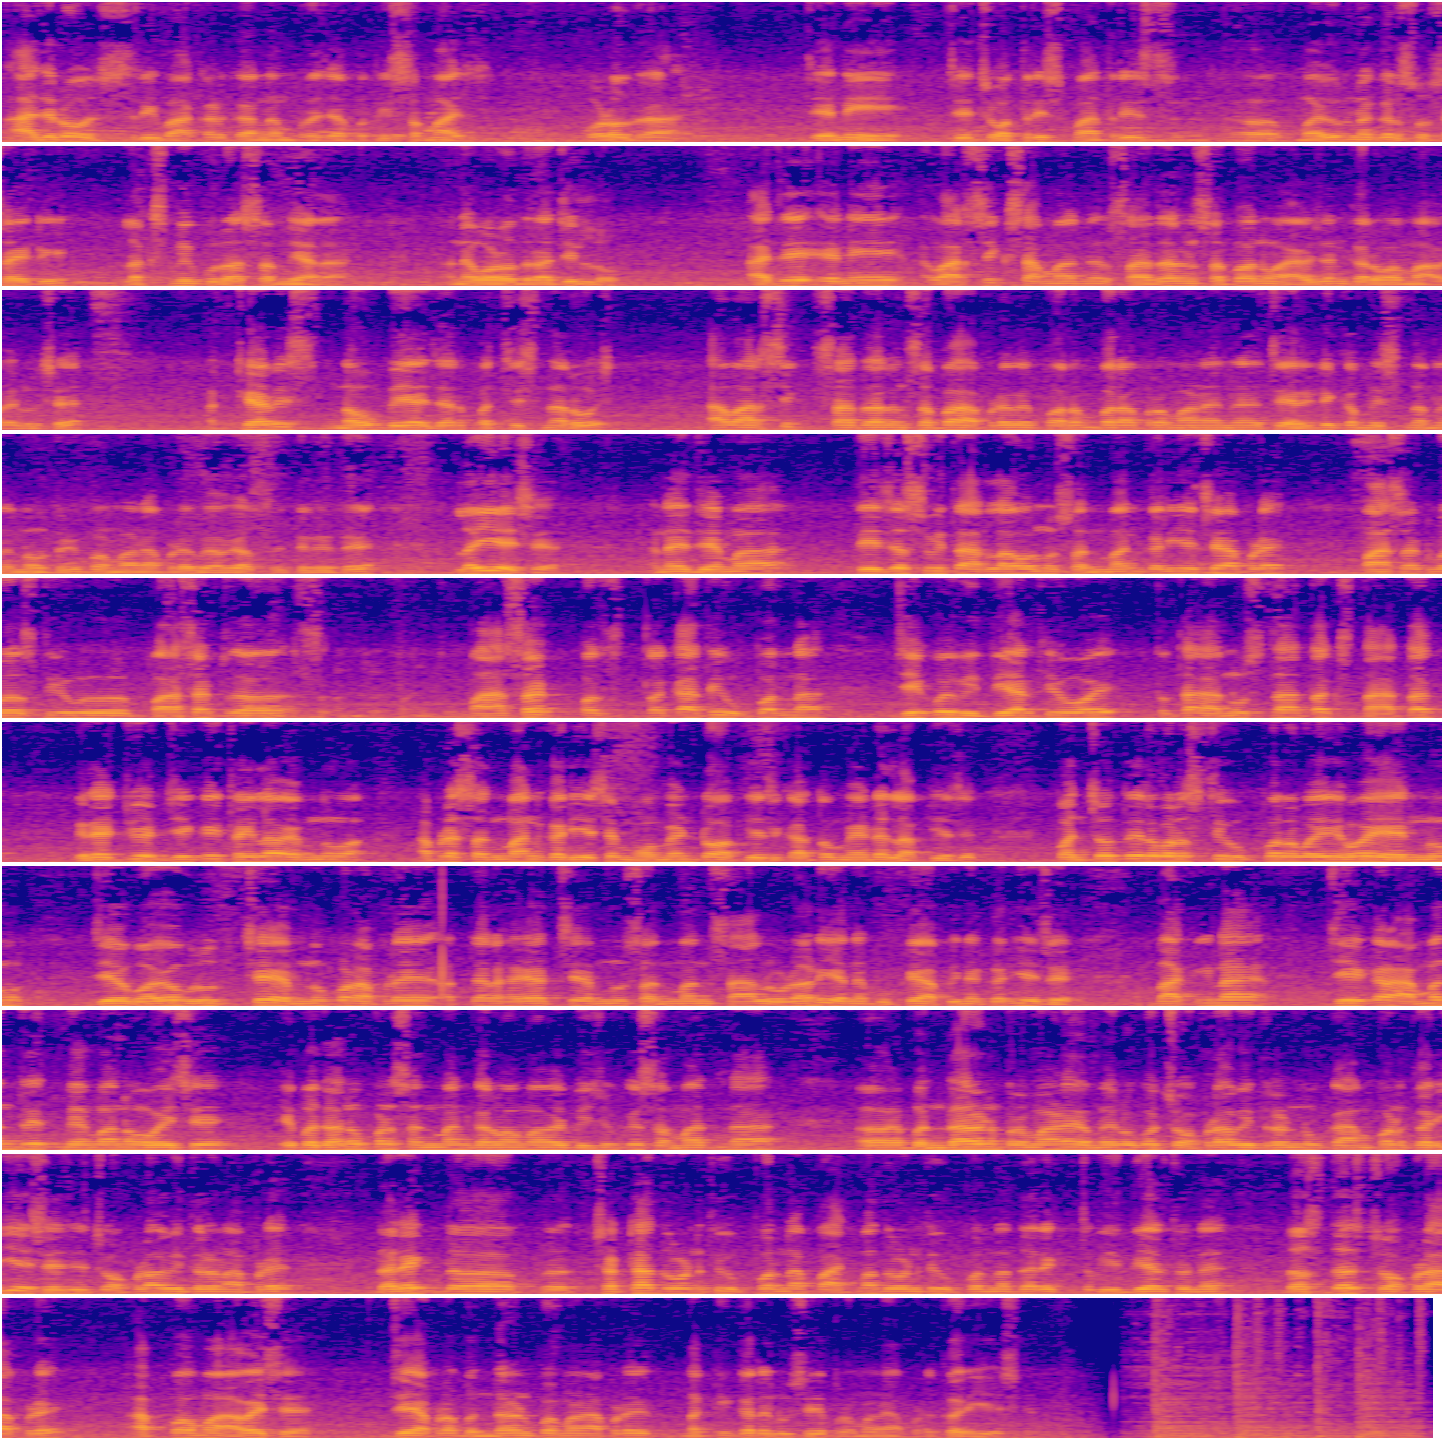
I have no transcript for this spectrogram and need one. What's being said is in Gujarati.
આજરોજ શ્રી વાકડ કાનમ પ્રજાપતિ સમાજ વડોદરા, જેની જે ચોત્રીસ પાંત્રીસ મયુરનગર સોસાયટી, લક્ષ્મીપુરા સમિયારા અને વડોદરા જિલ્લો. આજે એની વાર્ષિક સામાન્ય સાધારણ સભાનું આયોજન કરવામાં આવેલું છે. અઠ્યાવીસ નવ બે હજાર પચીસના રોજ આ વાર્ષિક સાધારણ સભા આપણે પરંપરા પ્રમાણે અને ચેરિટી કમિશનરની નોંધણી પ્રમાણે આપણે વ્યવસ્થિત રીતે લઈએ છીએ. અને જેમાં તેજસ્વી તારલાઓનું સન્માન કરીએ છીએ આપણે. પાસઠ વર્ષથી પાસઠ પાસઠ ટકાથી ઉપરના જે કોઈ વિદ્યાર્થીઓ હોય તથા અનુસ્નાતક, સ્નાતક, ગ્રેજ્યુએટ જે કંઈ થયેલા હોય એમનું આપણે સન્માન કરીએ છીએ, મોમેન્ટો આપીએ છીએ, કાં તો મેડલ આપીએ છીએ. પંચોતેર વર્ષથી ઉપર વય હોય એમનું જે વયોવૃદ્ધ છે એમનું પણ આપણે અત્યારે હયાત છે એમનું સન્માન સાલ ઓઢાડી અને બુકે આપીને કરીએ છીએ. બાકીના જે કાંઈ આમંત્રિત મહેમાનો હોય છે એ બધાનું પણ સન્માન કરવામાં આવે. બીજું કે સમાજના બંધારણ પ્રમાણે અમે લોકો ચોપડા વિતરણનું કામ પણ કરીએ છીએ. જે ચોપડા વિતરણ આપણે દરેક છઠ્ઠા ધોરણથી ઉપરના, પાંચમા ધોરણથી ઉપરના દરેક વિદ્યાર્થીઓને દસ દસ ચોપડા આપણે આપવામાં આવે છે. જે આપણા બંધારણ પ્રમાણે આપણે નક્કી કરેલું છે એ પ્રમાણે આપણે કરીએ છીએ.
